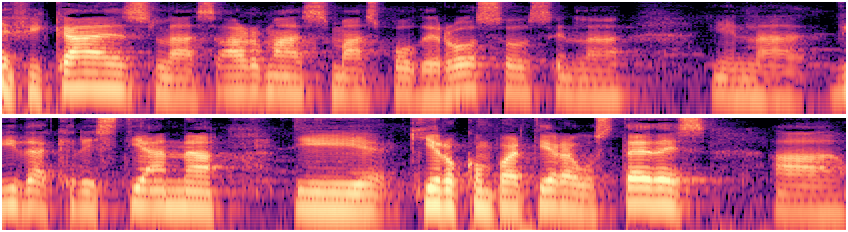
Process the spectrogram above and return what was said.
eficaz, las armas más poderosas en la, en la vida cristiana y quiero compartir a ustedes uh,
